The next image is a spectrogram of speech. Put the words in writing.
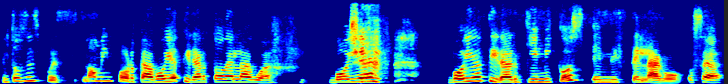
Entonces, pues no me importa, voy a tirar toda el agua, voy a, voy a tirar químicos en este lago. O sea,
